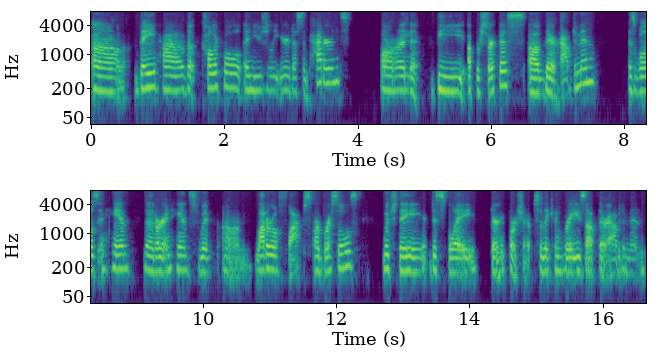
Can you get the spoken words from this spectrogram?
Uh, they have colorful and usually iridescent patterns on the upper surface of their abdomen, as well as enhanced that are enhanced with um, lateral flaps or bristles, which they display during courtship. So they can raise up their abdomen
